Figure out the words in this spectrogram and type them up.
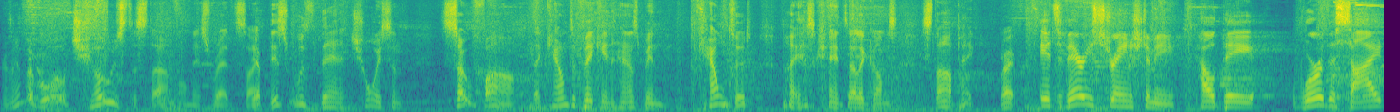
remember, Royal chose to start on this red side. Yep. This was their choice. And so far, their counter picking has been countered by SK Telecom's start pick. Right. It's very strange to me how they were the side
